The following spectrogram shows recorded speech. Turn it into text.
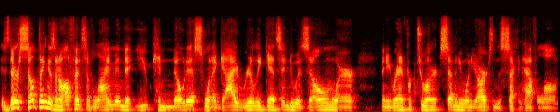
Is there something as an offensive lineman that you can notice when a guy really gets into a zone where and he ran for 271 yards in the second half alone?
